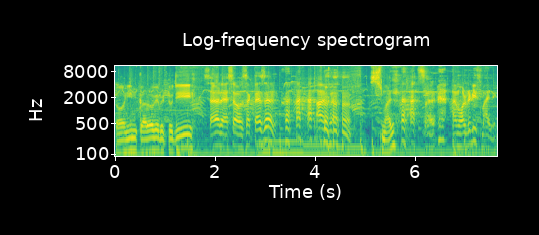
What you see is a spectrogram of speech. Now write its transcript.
तौहीन करोगे बिट्टू जी? सर ऐसा हो सकता है sir. Smile sir I am already smiling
